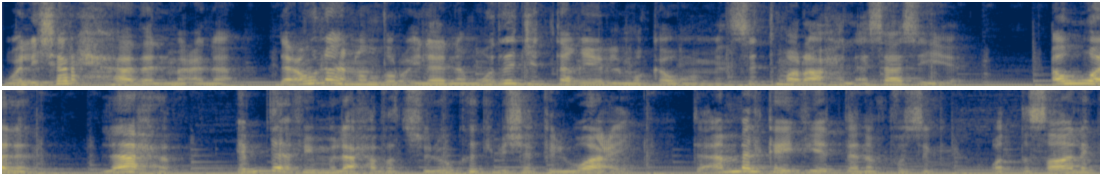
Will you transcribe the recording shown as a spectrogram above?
ولشرح هذا المعنى، دعونا ننظر إلى نموذج التغيير المكون من ست مراحل أساسية. أولاً، لاحظ، ابدأ في ملاحظة سلوكك بشكل واعي، تأمل كيفية تنفسك واتصالك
